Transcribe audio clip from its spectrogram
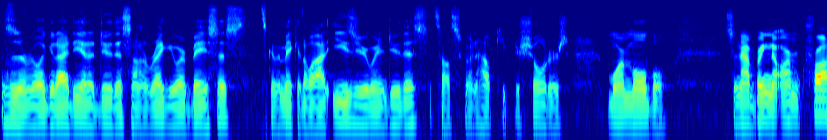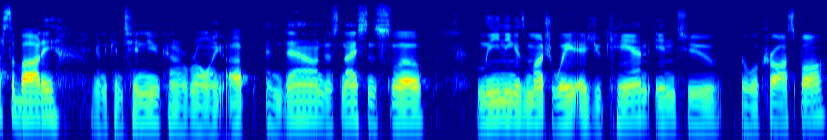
This is a really good idea to do this on a regular basis. It's going to make it a lot easier when you do this. It's also going to help keep your shoulders more mobile. So now bring the arm across the body. You're going to continue kind of rolling up and down, just nice and slow leaning as much weight as you can into the lacrosse ball.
